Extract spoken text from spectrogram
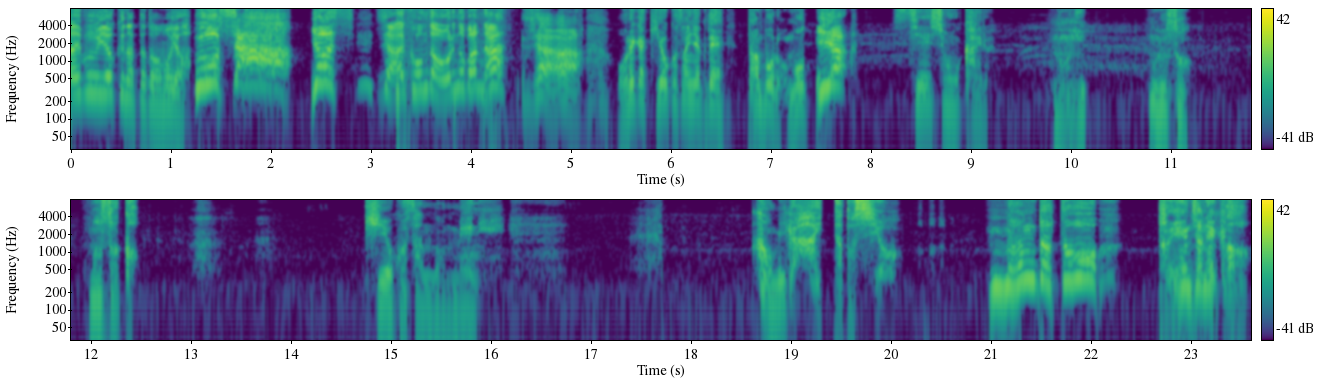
だいぶ良くなったと思うよ。おっしゃよし!じゃあ今度は俺の番だ!ーじゃあ俺が清子さん役で段ボールを持っていや!シチュエーションを変える。何?野谷さん。まさか。清子さんの目にゴミが入ったとしよなんだと!大変じゃねえか。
